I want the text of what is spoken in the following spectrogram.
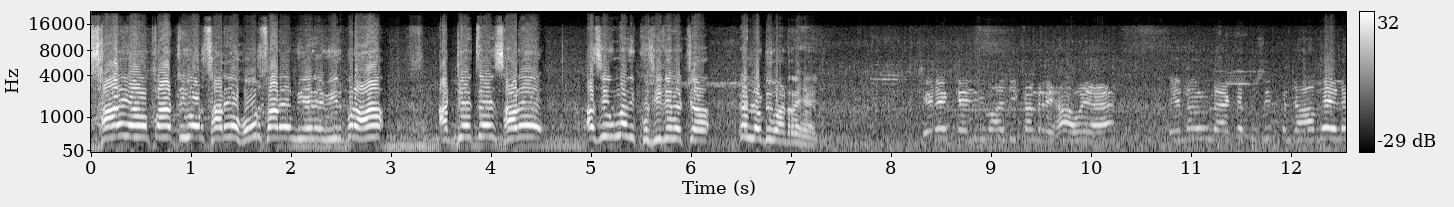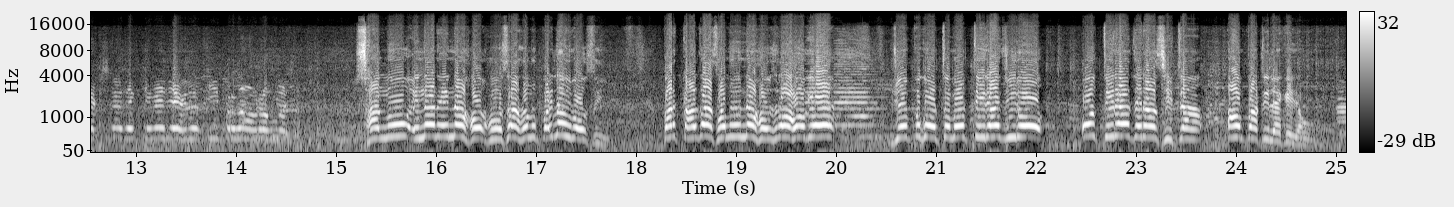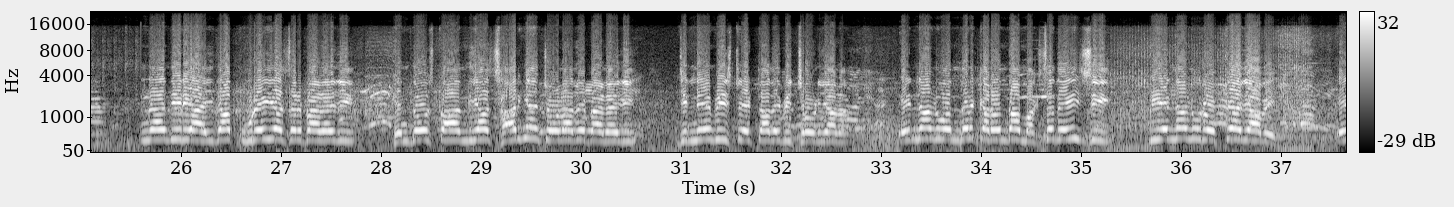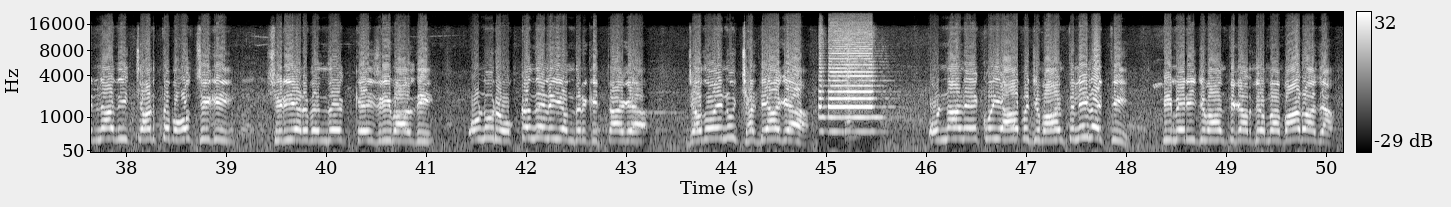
ਸਾਰੇ ਆਮ ਪਾਰਟੀ ਔਰ ਸਾਰੇ ਹੋਰ ਸਾਰੇ ਮੇਰੇ ਵੀਰ ਭਰਾ ਅੱਡੇ ਤੇ ਸਾਰੇ ਅਸੀਂ ਉਹਨਾਂ ਦੀ ਖੁਸ਼ੀ ਦੇ ਵਿੱਚ ਇਹ ਲੱਡੂ ਵੰਡ ਰਹੇ ਹਾਂ ਜੀ। ਜਿਹੜੇ ਕੇਜਰੀਵਾਲ ਜੀ ਕੱਲ ਰਿਹਾ ਹੋਇਆ ਹੈ ਇਹਨਾਂ ਨੂੰ ਲੈ ਕੇ ਤੁਸੀਂ ਪੰਜਾਬ ਦੇ ਇਲੈਕਸ਼ਨਾਂ ਦੇ ਕਿਵੇਂ ਦੇਖਦੇ ਹੋ ਕੀ ਪ੍ਰਭਾਵ ਰਹੂਗਾ ਜੀ? ਸਾਨੂੰ ਇਹਨਾਂ ਨੇ ਇਹਨਾਂ ਹੌਸਲਾ ਸਾਨੂੰ ਪਹਿਲਾਂ ਵੀ ਬਹੁਤ ਸੀ ਪਰ ਕੱਲ ਦਾ ਸਾਨੂੰ ਇਹਨਾਂ ਹੌਸਲਾ ਹੋ ਗਿਆ ਜੇ ਭਗਵੰਤ ਮਾਨ 13 ਜ਼ੀਰੋ, ਉਹ 13 13 ਸੀਟਾਂ ਆਮ ਪਾਰਟੀ ਲੈ ਕੇ ਜਾਊ। ਇਹਨਾਂ ਦੀ ਰਿਹਾਈ ਦਾ ਪੂਰਾ ਹੀ ਅਸਰ ਪੈਣਾ ਜੀ। ਹਿੰਦੁਸਤਾਨ ਦੀਆਂ ਸਾਰੀਆਂ ਚੋਣਾਂ ਦੇ ਪੈਣਾ ਜੀ। ਜਿੰਨੇ ਵੀ ਸਟੇਟਾਂ ਦੇ ਵਿੱਚ ਹੋਣੀਆਂ ਨੇ, ਇਹਨਾਂ ਨੂੰ ਅੰਦਰ ਕਰਨ ਦਾ ਮਕਸਦ ਇਹ ਹੀ ਸੀ ਵੀ ਇਹਨਾਂ ਨੂੰ ਰੋਕਿਆ ਜਾਵੇ। ਇਹਨਾਂ ਦੀ ਚੜ੍ਹਤ ਬਹੁਤ ਸੀਗੀ, ਸ਼੍ਰੀ ਅਰਵਿੰਦ ਕੇਜਰੀਵਾਲ ਦੀ। ਉਹਨੂੰ ਰੋਕਣ ਦੇ ਲਈ ਅੰਦਰ ਕੀਤਾ ਗਿਆ। ਜਦੋਂ ਇਹਨੂੰ ਛੱਡਿਆ ਗਿਆ, ਉਹਨਾਂ ਨੇ ਕੋਈ ਆਪ ਜ਼ਮਾਨਤ ਨਹੀਂ ਲੈਤੀ ਵੀ ਮੇਰੀ ਜ਼ਮਾਨਤ ਕਰ ਦਿਓ, ਮੈਂ ਬਾਹਰ ਆ ਜਾ।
